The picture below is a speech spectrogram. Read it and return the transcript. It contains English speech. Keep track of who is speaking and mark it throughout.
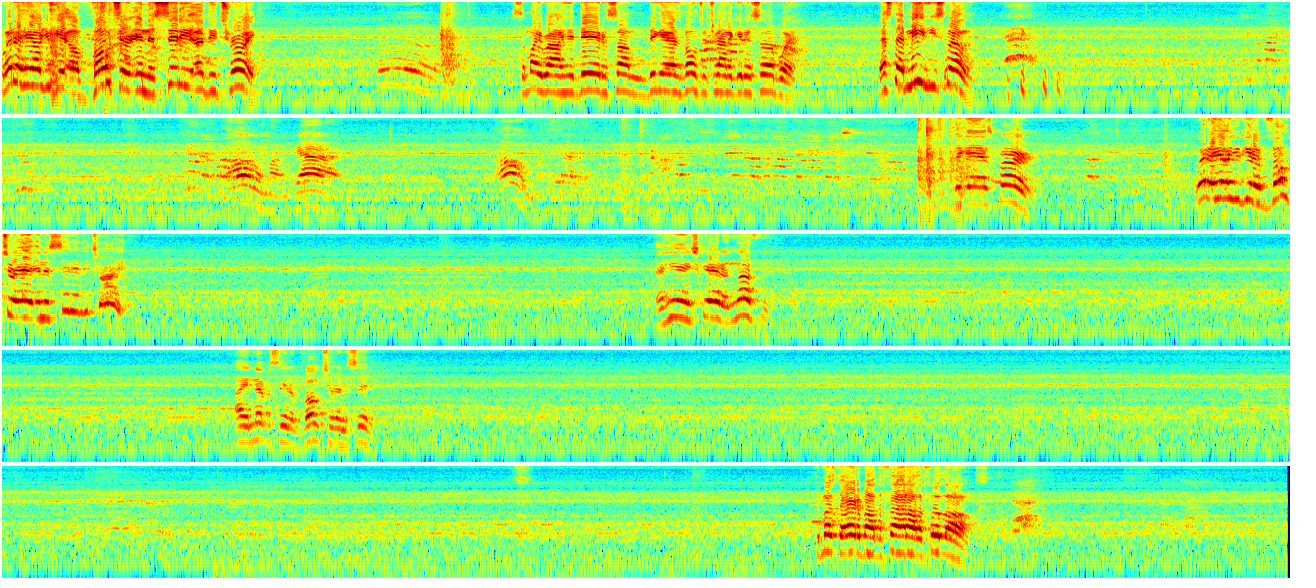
Speaker 1: Where the hell you get a vulture in the city of Detroit? Somebody around here dead or something. Big ass vulture trying to get in Subway. That's that meat he's smelling.
Speaker 2: oh my god. Oh my god.
Speaker 1: Big ass bird. Where the hell you get a vulture at in the city of Detroit? And he ain't scared of nothing. I ain't never seen a vulture in the city. He must have heard about the five dollar footlongs.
